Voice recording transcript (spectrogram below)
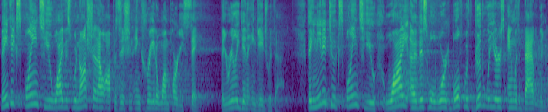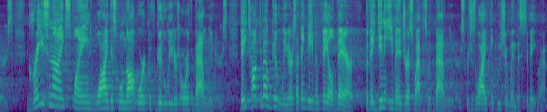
They need to explain to you why this would not shut out opposition and create a one party state. They really didn't engage with that. They needed to explain to you why uh, this will work both with good leaders and with bad leaders. Grace and I explained why this will not work with good leaders or with bad leaders. They talked about good leaders. I think they even failed there, but they didn't even address what happens with bad leaders, which is why I think we should win this debate round.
